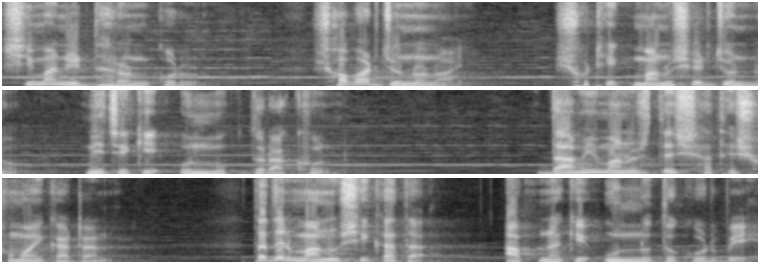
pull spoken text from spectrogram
সীমা নির্ধারণ করুন। সবার জন্য নয়, সঠিক মানুষের জন্য নিজেকে উন্মুক্ত রাখুন। দামি মানুষদের সাথে সময় কাটান। তাদের মানসিকতা আপনাকে উন্নত করবে।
